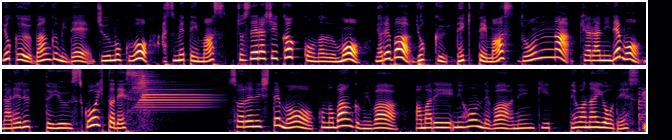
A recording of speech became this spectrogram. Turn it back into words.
よく番組で注目を集めています。女性らしい格好などもやればよくできています。どんなキャラにでもなれるというすごい人です。それにしても、この番組はあまり日本では人気ではないようですツ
